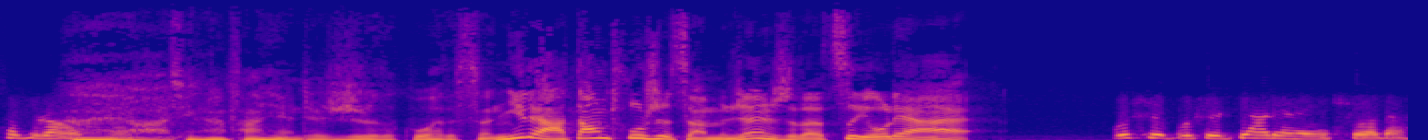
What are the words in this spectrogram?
他不让。哎呀，今天发现这日子过得是，你俩当初是怎么认识的？自由恋爱？不是不是，家里人说的。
